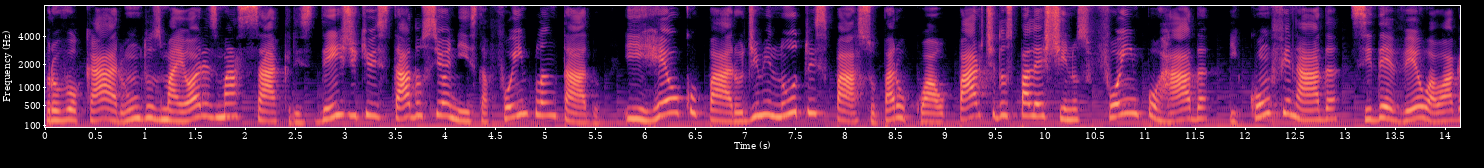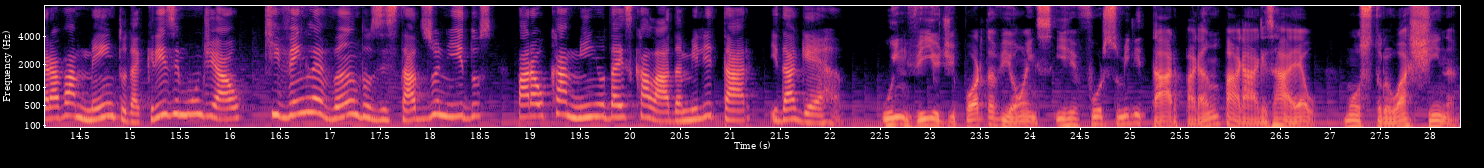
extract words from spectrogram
provocar um dos maiores massacres desde que o Estado sionista foi implantado e reocupar o diminuto espaço para o qual parte dos palestinos foi empurrada e confinada se deveu ao agravamento da crise mundial que vem levando os Estados Unidos para o caminho da escalada militar e da guerra. O envio de porta-aviões e reforço militar para amparar Israel mostrou à China,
